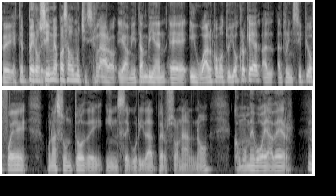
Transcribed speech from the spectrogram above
este, pero sí. me ha pasado muchísimo. Claro, y a mí también, eh, igual como tú, yo creo que al, al principio fue un asunto de inseguridad personal, ¿no? ¿Cómo me voy a ver? Mm.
